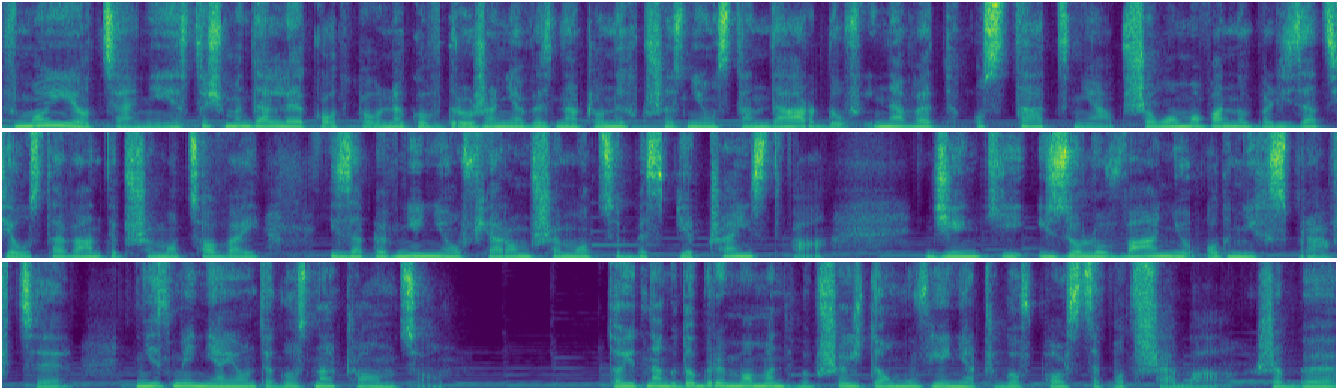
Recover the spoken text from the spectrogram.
W mojej ocenie jesteśmy daleko od pełnego wdrożenia wyznaczonych przez nią standardów i nawet ostatnia, przełomowa nowelizacja ustawy antyprzemocowej i zapewnienie ofiarom przemocy bezpieczeństwa dzięki izolowaniu od nich sprawcy nie zmieniają tego znacząco. To jednak dobry moment, by przejść do omówienia, czego w Polsce potrzeba, żeby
